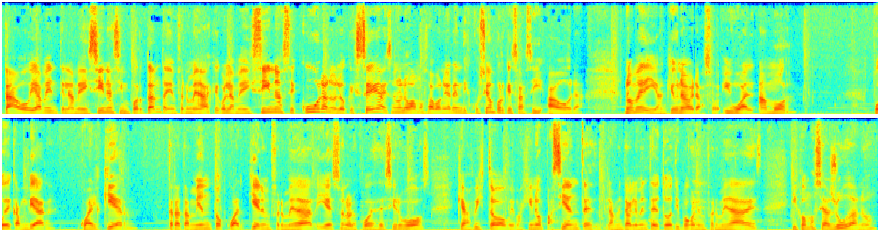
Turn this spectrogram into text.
Está obviamente, la medicina es importante, hay enfermedades que con la medicina se curan o lo que sea, eso no lo vamos a poner en discusión porque es así. Ahora, no me digan que un abrazo igual amor puede cambiar cualquier tratamiento, cualquier enfermedad y eso no lo puedes decir vos, que has visto, me imagino, pacientes lamentablemente de todo tipo con enfermedades y cómo se ayuda, ¿no?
